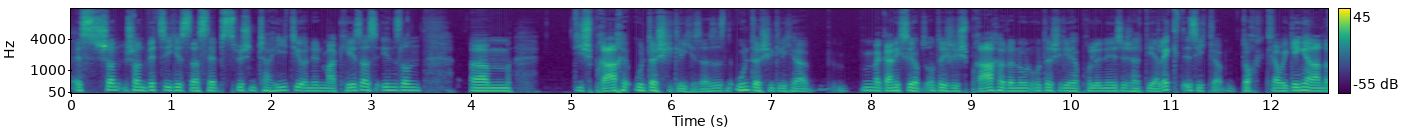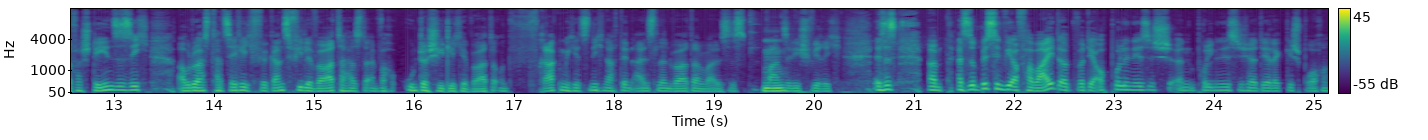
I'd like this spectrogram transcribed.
es schon, schon witzig ist, dass selbst zwischen Tahiti und den Marquesas-Inseln ähm, die Sprache unterschiedlich ist. Also es ist ein unterschiedlicher, bin mir gar nicht sicher, ob es unterschiedliche Sprache oder nur ein unterschiedlicher polynesischer Dialekt ist. Ich glaube, doch, ich glaube, gegeneinander verstehen sie sich, aber du hast tatsächlich für ganz viele Wörter hast du einfach unterschiedliche Wörter und frag mich jetzt nicht nach den einzelnen Wörtern, weil es ist mhm. wahnsinnig schwierig. Es ist, ähm, also so ein bisschen wie auf Hawaii, dort wird ja auch polynesisch, ein polynesischer Dialekt gesprochen.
